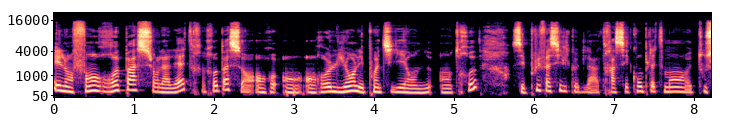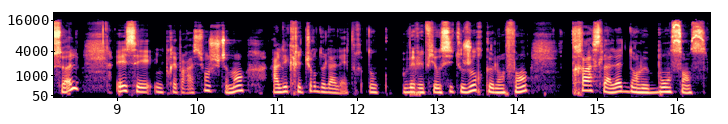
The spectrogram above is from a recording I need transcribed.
et l'enfant repasse sur la lettre, repasse en, reliant les pointillés entre eux. C'est plus facile que de la tracer complètement euh, tout seul, et c'est une préparation justement à l'écriture de la lettre. Donc vérifiez aussi toujours que l'enfant trace la lettre dans le bon sens.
